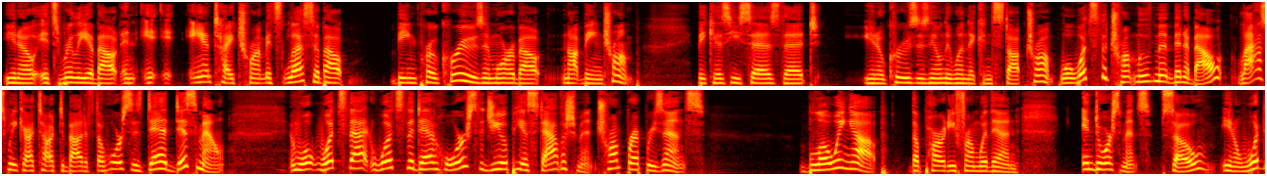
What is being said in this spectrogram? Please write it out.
you know it's really about an it, it, anti-Trump. It's less about being pro Cruz and more about not being Trump because he says that you know Cruz is the only one that can stop Trump. Well, what's the Trump movement been about? Last week I talked about if the horse is dead, dismount. And what, what's that? What's the dead horse? The GOP establishment. Trump represents blowing up the party from within. Endorsements. So, you know, what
